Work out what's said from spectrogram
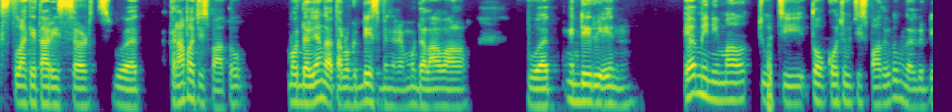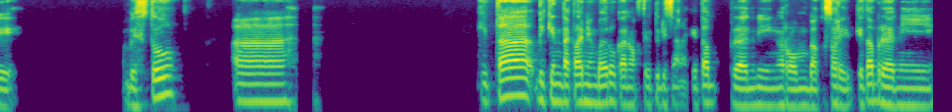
setelah kita research buat kenapa cuci sepatu modalnya nggak terlalu gede sebenarnya modal awal buat ngediriin. Ya minimal cuci toko cuci sepatu itu nggak gede. Habis itu eh kita bikin tagline yang baru kan waktu itu di sana. Kita berani ngerombak sorry kita berani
